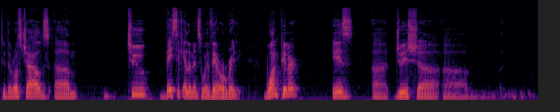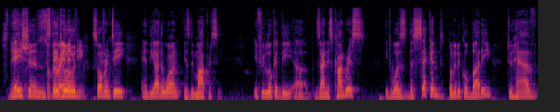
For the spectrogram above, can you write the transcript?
to the Rothschilds. Um, two basic elements were there already. One pillar is uh, Jewish uh, um nation, statehood, Sovereignty. sovereignty, and the other one is democracy. If you look at the uh, Zionist Congress, it was the second political body to have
